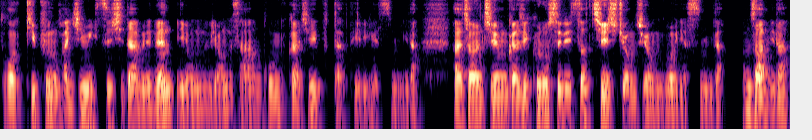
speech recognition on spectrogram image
더 깊은 관심이 있으시다면은 이 오늘 영상 공유까지 부탁드리겠습니다. 아, 저는 지금까지 그로스 리서치 주경수 연구원이었습니다. 감사합니다.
